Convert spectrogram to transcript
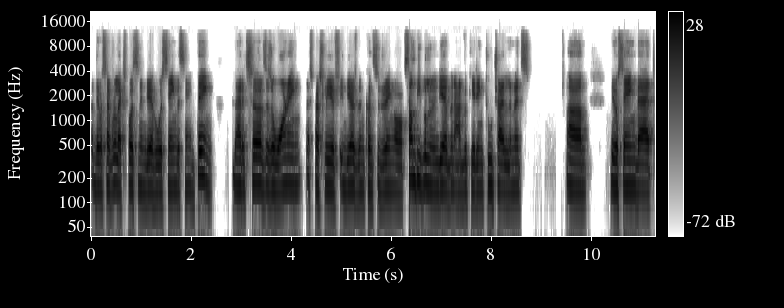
there were several experts in india who were saying the same thing that it serves as a warning especially if india has been considering or some people in india have been advocating two child limits. Um, they were saying that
